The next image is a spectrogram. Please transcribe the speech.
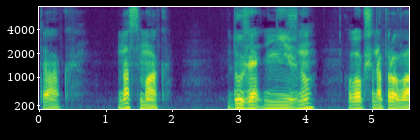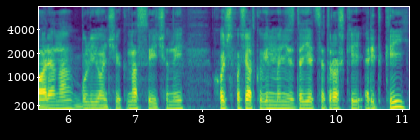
Так, на смак. Дуже ніжно, локшина проварена, бульйончик насичений. Хоч спочатку він мені здається трошки рідкий,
